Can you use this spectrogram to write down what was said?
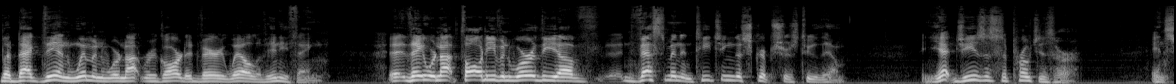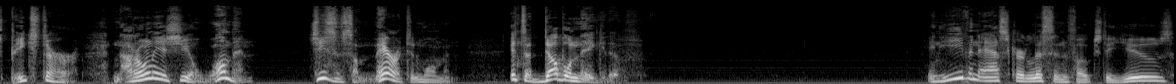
But back then, women were not regarded very well of anything. They were not thought even worthy of investment in teaching the scriptures to them. And yet, Jesus approaches her and speaks to her. Not only is she a woman, she's a Samaritan woman. It's a double negative. And he even asked her, listen, folks, to use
